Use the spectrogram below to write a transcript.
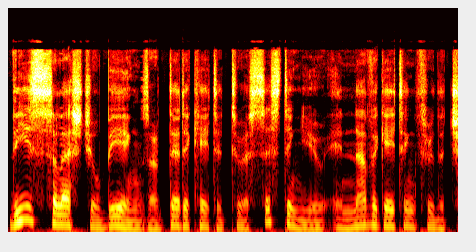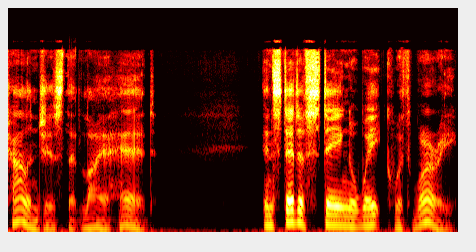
These celestial beings are dedicated to assisting you in navigating through the challenges that lie ahead. Instead of staying awake with worry,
